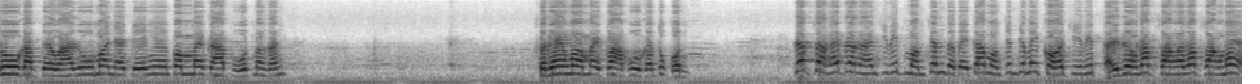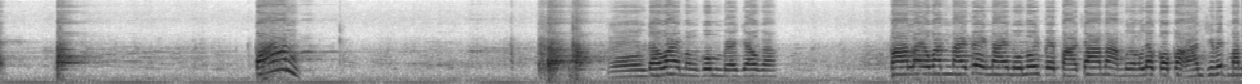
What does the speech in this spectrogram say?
รู้กับแต่ว่ารู้มันเนี่ยเจ๋งผมไม่กล้าพูดเหมือนกัน แสดงว่าไม่กล้าพูดกันทุกคนรับสั่งให้ประหารชีวิตหม่อมฉันเถอะเบก้าหม่อมฉันจะไม่ขอชีวิตไอ้เรื่องรับสั่งอะรับสั่งแน่ตานเออ ดาไว้มังกุมพระเจ้าค่ะตาไลายวันนายเต้นายหนูนุ้ยไปป่าชาหน้าเมืองแล้วก็ประหารชีวิตมัน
